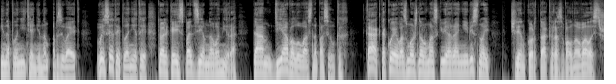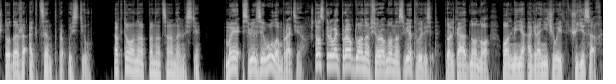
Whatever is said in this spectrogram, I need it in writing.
инопланетянином обзывает. Вы с этой планеты, только из подземного мира. Там дьявол у вас на посылках. Как такое возможно в Москве ранней весной?» Член Кор так разволновалась, что даже акцент пропустил. «А кто она по национальности?» «Мы с Вельзевулом, братья. Что скрывать правду, она все равно на свет вылезет. Только одно «но». Он меня ограничивает в чудесах.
